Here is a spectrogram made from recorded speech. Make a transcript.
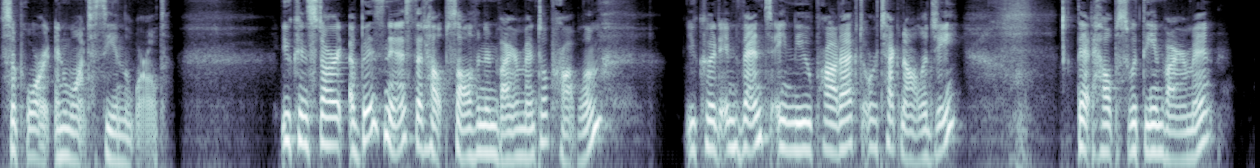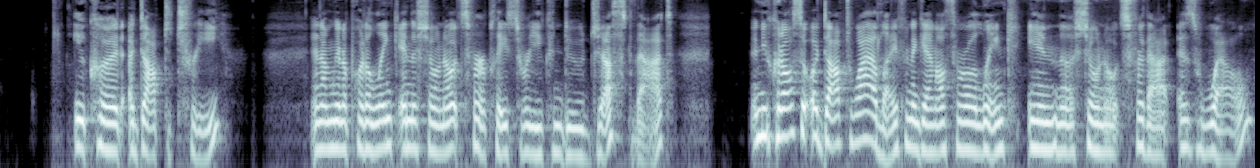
support and want to see in the world. You can start a business that helps solve an environmental problem. You could invent a new product or technology that helps with the environment. You could adopt a tree. And I'm going to put a link in the show notes for a place where you can do just that. And you could also adopt wildlife. And again, I'll throw a link in the show notes for that as well.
